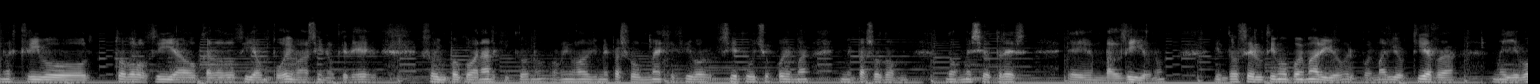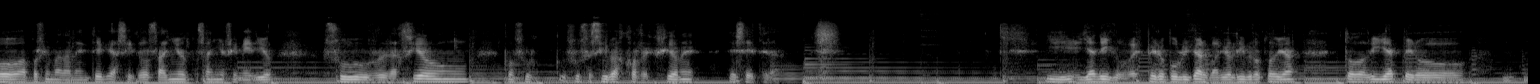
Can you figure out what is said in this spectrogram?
no, escribo todos los días o cada dos días un poema, sino que soy un poco anárquico. ¿no? Lo mismo me paso un mes que escribo siete o ocho poemas y me paso dos, meses o tres en baldío. Y entonces el último poemario, el poemario Tierra, me llevó aproximadamente casi dos años, dos años y medio, su redacción con sus sucesivas correcciones, etcétera. y ya digo, espero publicar varios libros todavía, todavía pero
